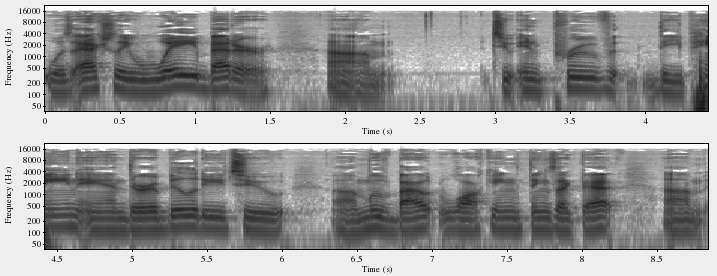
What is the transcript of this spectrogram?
was actually way better. Um, to improve the pain and their ability to uh, move about, walking, things like that, um,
